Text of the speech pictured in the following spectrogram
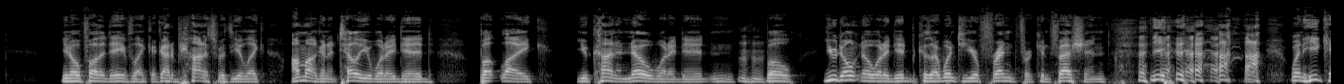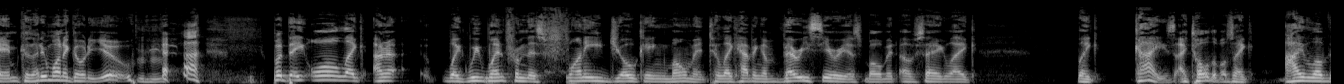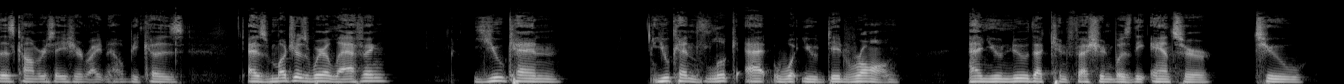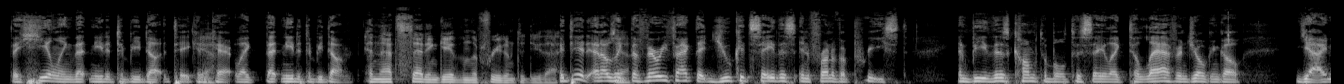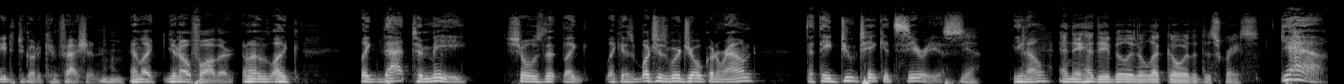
you know, Father Dave, like, I got to be honest with you. Like, I'm not going to tell you what I did, but like, you kind of know what I did. And mm-hmm. well, you don't know what I did because I went to your friend for confession when he came because I didn't want to go to you. Mm-hmm. but they all like, I don't, like, we went from this funny, joking moment to like having a very serious moment of saying, like, like, guys, I told them, I was like, I love this conversation right now because as much as we're laughing, you can you can look at what you did wrong and you knew that confession was the answer to the healing that needed to be done taken Yeah. care like that needed to be done. and that setting gave them the freedom to do that. I did. And I was like Yeah. the very fact that you could say this in front of a priest and be this comfortable to say like to laugh and joke and go, "Yeah, I needed to go to confession." Mm-hmm. And like, "You know, father." And I was like like that to me shows that like like as much as we're joking around that they do take it serious. Yeah. You know? and they had the ability to let go of the disgrace Yeah.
